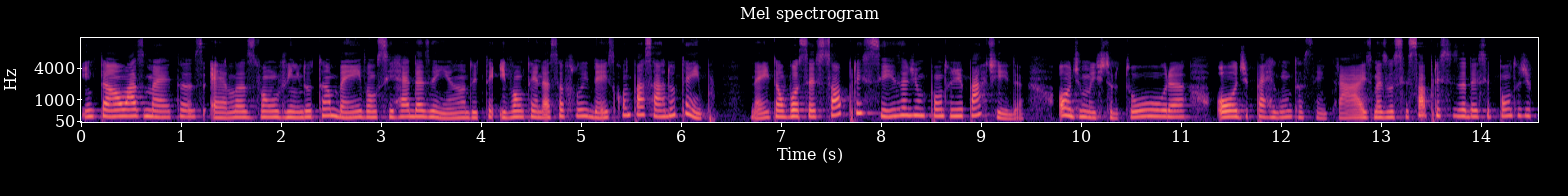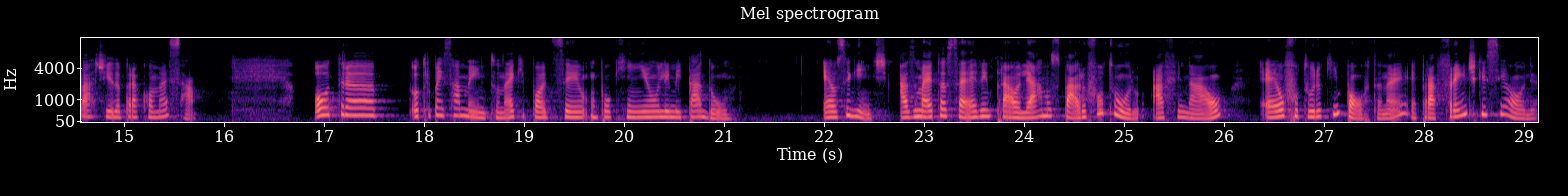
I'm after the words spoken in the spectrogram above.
Então, as metas, elas vão vindo também, vão se redesenhando e, te, e vão tendo essa fluidez com o passar do tempo. Né? Então, você só precisa de um ponto de partida, ou de uma estrutura, ou de perguntas centrais, mas você só precisa desse ponto de partida para começar. Outra, outro pensamento né, que pode ser um pouquinho limitador é o seguinte: as metas servem para olharmos para o futuro, afinal, é o futuro que importa, né? É para frente que se olha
